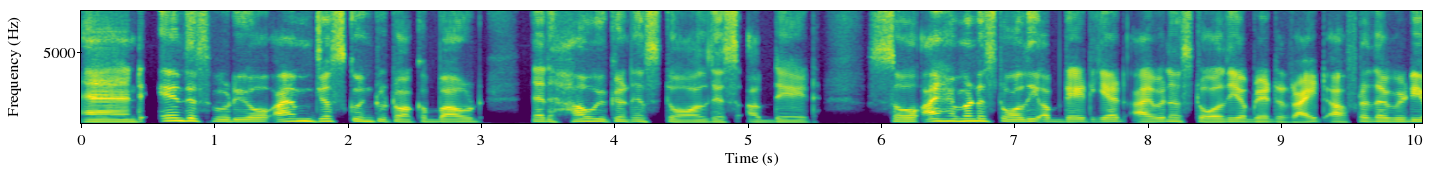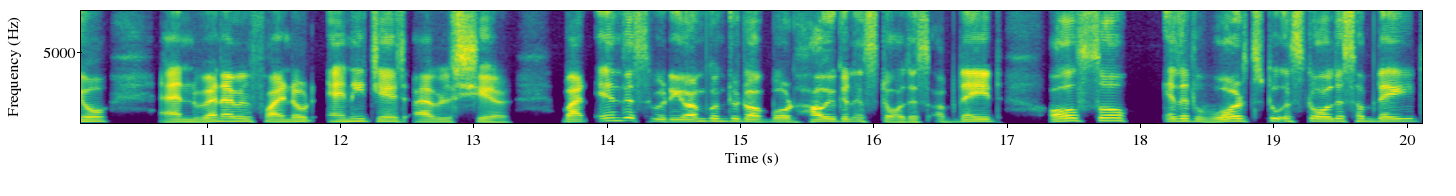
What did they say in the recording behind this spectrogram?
And in this video, I'm just going to talk about that how you can install this update. So I haven't installed the update yet. I will install the update right after the video. And when I will find out any change, I will share. But in this video, I'm going to talk about how you can install this update. Also, is it worth to install this update?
